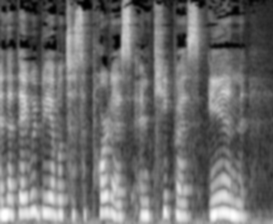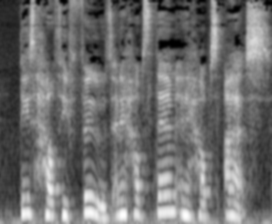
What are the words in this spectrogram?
and that they would be able to support us and keep us in these healthy foods. And it helps them and it helps us.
